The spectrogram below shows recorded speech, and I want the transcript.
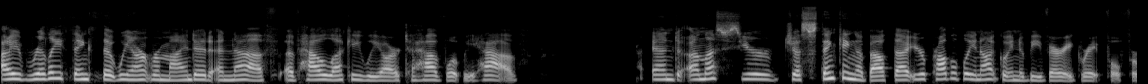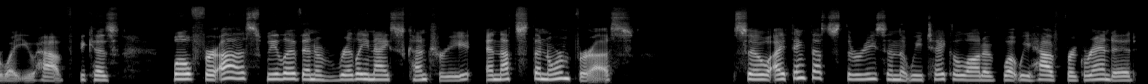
I really think that we aren't reminded enough of how lucky we are to have what we have. And unless you're just thinking about that, you're probably not going to be very grateful for what you have because, well, for us, we live in a really nice country and that's the norm for us. So I think that's the reason that we take a lot of what we have for granted,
